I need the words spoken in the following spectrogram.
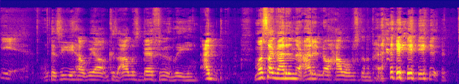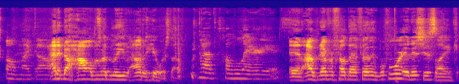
Yeah. because he helped me out because I was definitely I once I got in there I didn't know how I was gonna pay. Oh my god. I didn't know how I was gonna leave out of here with stuff, That's hilarious. and I've never felt that feeling before. And it's just like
